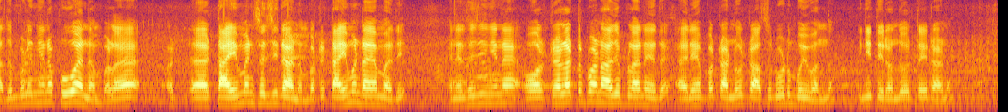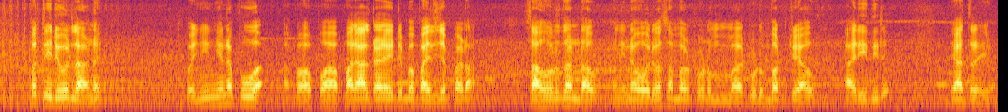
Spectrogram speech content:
അത് നമ്മളിങ്ങനെ പോകാൻ നമ്മളെ ടൈം അനുസരിച്ചിട്ടാണ്. ബട്ട് ടൈം ഉണ്ടായാൽ മതി. അതിനനുസരിച്ച് ഇങ്ങനെ ഓർട്ടേള ട്രിപ്പാണ് ആദ്യം പ്ലാൻ ചെയ്ത് അതിനിപ്പോൾ കണ്ണൂർ കാസർഗോഡും പോയി വന്ന്. ഇനി തിരുവനന്തപുരത്തേക്കാണ്. ഇപ്പോൾ തിരൂരിലാണ്. അപ്പോൾ ഇനി ഇങ്ങനെ പോവുക അപ്പോൾ പല ആൾക്കാരായിട്ട് ഇപ്പോൾ പരിചയപ്പെടാം. സൗഹൃദം ഉണ്ടാവും അങ്ങനെ ഓരോ സംഭവം കുടുംബ കുടുംബക്കെയാവും ആ രീതിയിൽ യാത്ര ചെയ്യാം.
